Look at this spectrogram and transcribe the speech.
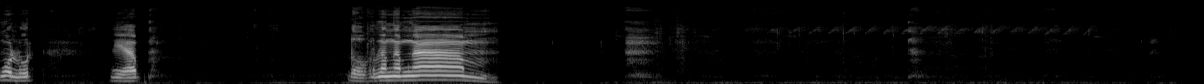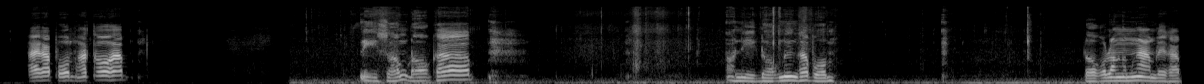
หัวหลุด นี่ครับ ดอกกำลังงามๆไปครับผมหาโตอครับ นี่สองดอกครับอันนี้อีกดอกหนึงครับผม ดอกกำลังงามๆเลยครับ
